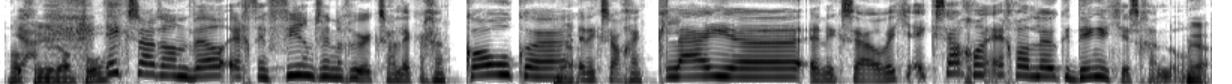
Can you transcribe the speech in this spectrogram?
Wat Ja, vind je dan tof? Ik zou dan wel echt in 24 uur... Ik zou lekker gaan koken. Ja. En ik zou gaan kleien. En ik zou, weet je... Ik zou gewoon echt wel leuke dingetjes gaan doen. Ja,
